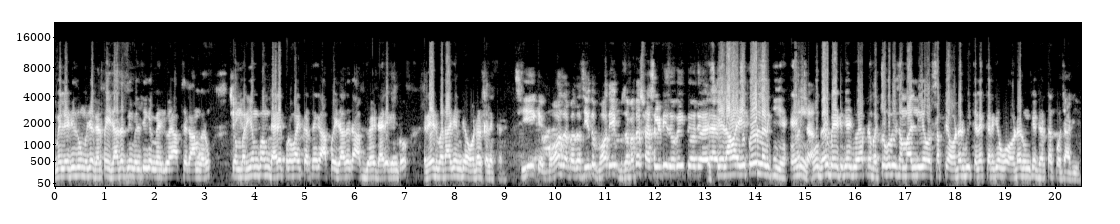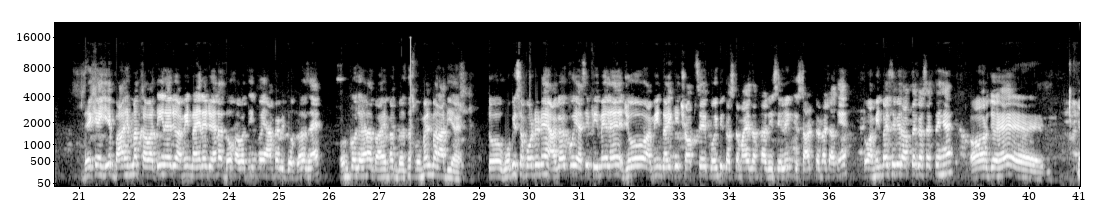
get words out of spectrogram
मैं लेडीज़ हूँ मुझे घर पे इजाज़त नहीं मिलती कि मैं जो है आपसे काम करूँ। तो मरियम को हम डायरेक्ट प्रोवाइड करते हैं कि आपको इजाज़त है आप जो है डायरेक्ट इनको रेट बता के इनके ऑर्डर कलेक्ट करें। ठीक है बहुत ज़बरदस्त। ये तो बहुत एक ज़बरदस्त फैसिलिटीज़ हो गई तो जो है इसके अलावा एक और लड़की है एनी अच्छा। वो घर बैठ के जो है अपने बच्चों को भी संभाल लिए और सबके ऑर्डर भी कलेक्ट करके वो ऑर्डर उनके घर तक पहुँचा रही है। देखें ये बाहिम्मत खातन है जो अमीन भाई ने जो है ना दो खातन को यहाँ पे जो गर्ल्स हैं उनको जो है ना बाहिम्मत बिज़नेस वूमेन बना दिया है। तो वो भी सपोर्टेड हैं। अगर कोई ऐसी फीमेल है जो अमीन भाई की शॉप से कोई भी कस्टमाइज अपना रीसेलिंग स्टार्ट करना चाहते हैं तो अमीन भाई से भी रबता कर सकते हैं और जो है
